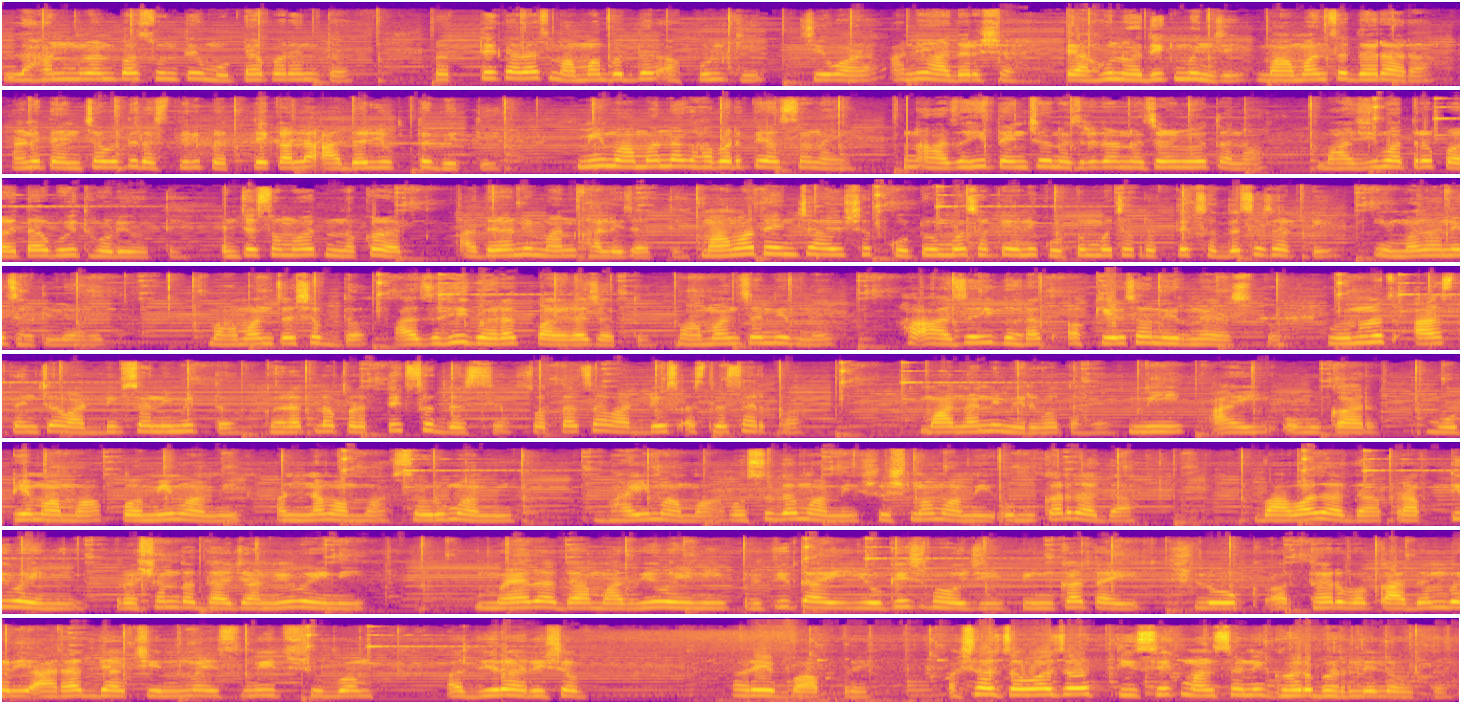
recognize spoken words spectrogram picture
लहान मुलांपासून ते मोठ्यापर्यंत प्रत्येकालाच मामाबद्दल आपुलकी जिव्हाळा आणि आदर्श आहे. त्याहून अधिक म्हणजे मामांचा दरारा आणि त्यांच्याबद्दल असलेली प्रत्येकाला आदरयुक्त भीती. मी मामांना घाबरते असं नाही पण आजही त्यांच्या नजरेला नजर मिळताना माझी मात्र पळताभुई थोडी होते. त्यांच्यासमोर नकळत आदराने मान खाली जाते. मामा त्यांच्या आयुष्यात कुटुंबासाठी आणि कुटुंबाच्या प्रत्येक सदस्यासाठी इमानाने झटले आहेत. मामांचा शब्द आजही घरात पाळला जातो. मामांचा निर्णय हा आजही घरात अखेरचा निर्णय असतो. म्हणूनच आज त्यांच्या वाढदिवसानिमित्त घरातला प्रत्येक सदस्य स्वतःचा वाढदिवस असल्यासारखा मानाने मिरवत आहे. मी आई ओमकार मोठे मामा पमी मामी अण्णा मामा सरू मामी भाई मामा वसुधा मामी सुषमा मामी ओंकार दादा बाबा दादा प्राप्ती वहिनी प्रशांत दादा जान्हवी वहिनी मया दादा माधवी वहिनी प्रीतीताई योगेश भाऊजी पिंकाताई श्लोक अथर्व कादंबरी आराध्या चिन्मय स्मित शुभम अधिरा रिषभ अरे बापरे. अशा जवळजवळ तीस एक माणसांनी घर भरलेलं होतं.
